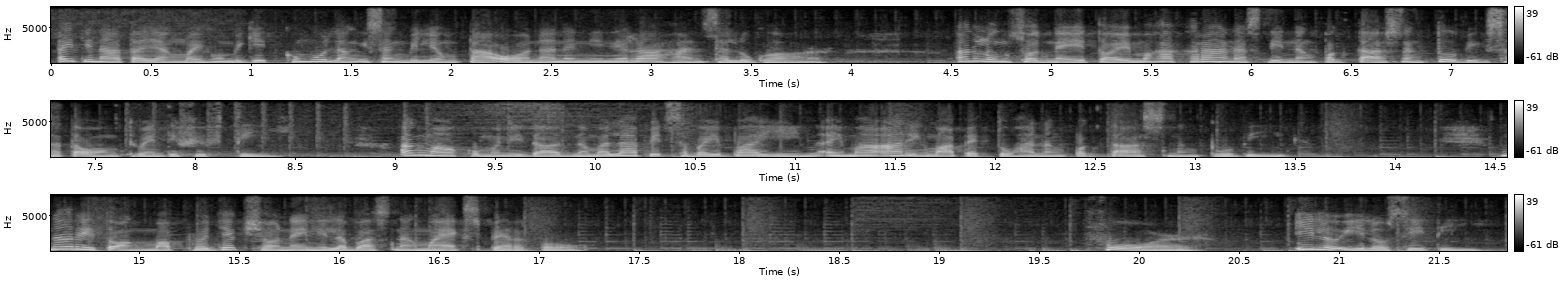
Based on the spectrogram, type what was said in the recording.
ay tinatayang may humigit kumulang isang milyong tao na naninirahan sa lugar. Ang lungsod na ito ay makakaranas din ng pagtaas ng tubig sa taong 2050. Ang mga komunidad na malapit sa baybayin ay maaaring maapektuhan ng pagtaas ng tubig. Narito ang map projection na inilabas ng mga eksperto. 4. Iloilo City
